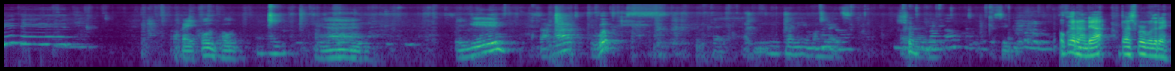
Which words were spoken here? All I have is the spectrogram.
Titit. Okay, hold, hold. Yan. Sige. Saka. Whoops. Okay. Ano yung mga lights? Sure. Dire.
